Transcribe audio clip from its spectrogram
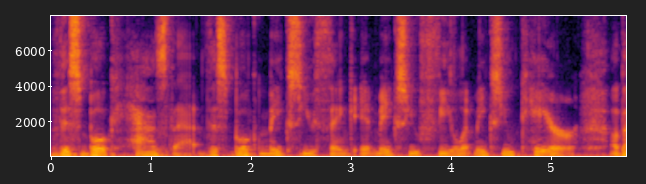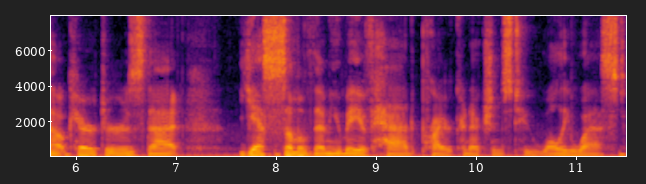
this book has that. This book makes you think, it makes you feel, it makes you care about characters that, yes, some of them you may have had prior connections to Wally West.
